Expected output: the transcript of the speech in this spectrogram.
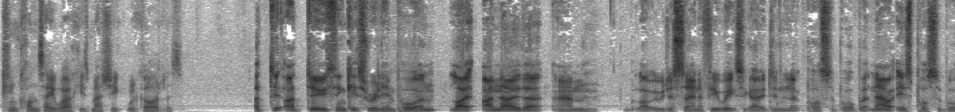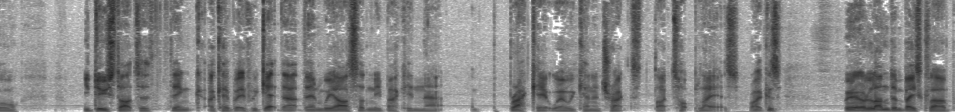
can Conte work his magic regardless? I do, I do think it's really important. Like I know that, um, like we were just saying a few weeks ago, it didn't look possible, but now it is possible. You do start to think, okay, but if we get that, then we are suddenly back in that bracket where we can attract like top players, right? Because we're a London-based club.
